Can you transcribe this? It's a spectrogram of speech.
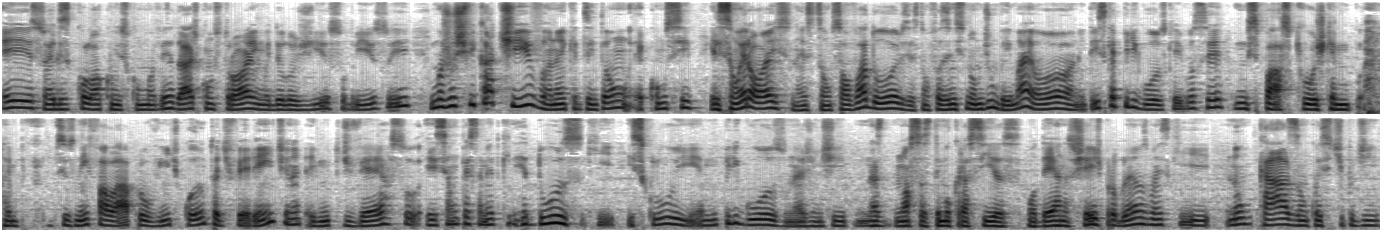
Isso, eles colocam isso como uma verdade, constroem uma ideologia sobre isso e uma justificativa, né? Quer dizer, então é como se eles são heróis, né? Eles são salvadores, eles estão fazendo esse nome de um bem maior, né? Então isso que é perigoso, que aí você um espaço que hoje que é, não preciso nem falar para o ouvinte quanto é diferente, né? É muito diverso. Esse é um pensamento que reduz, que exclui, é muito perigoso, né? Gente, nas nossas democracias modernas, cheias de problemas, mas que não casam com esse tipo de,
